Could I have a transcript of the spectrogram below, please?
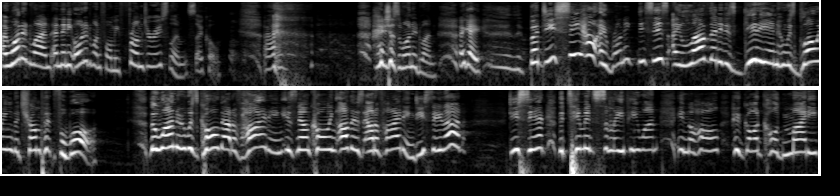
I wanted one, and then he ordered one for me from Jerusalem. So cool. Uh, I just wanted one. Okay, but do you see how ironic this is? I love that it is Gideon who is blowing the trumpet for war. The one who was called out of hiding is now calling others out of hiding. Do you see that? Do you see it? The timid, sleepy one in the hole who God called mighty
